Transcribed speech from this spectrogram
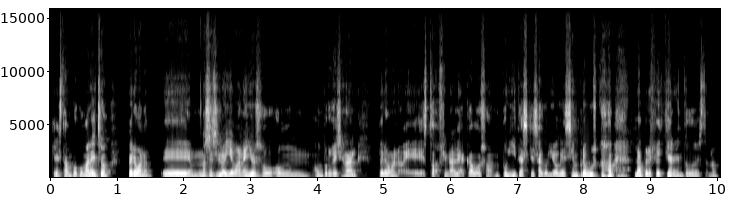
que está un poco mal hecho, pero bueno, eh, no sé si lo llevan ellos o, un, profesional, pero bueno, esto al final y al cabo son pullitas que saco yo, que siempre busco la perfección en todo esto, ¿no?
